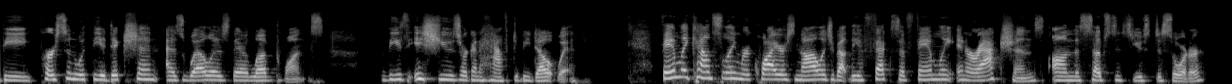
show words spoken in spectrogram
the person with the addiction as well as their loved ones. These issues are going to have to be dealt with. Family counseling requires knowledge about the effects of family interactions on the substance use disorder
